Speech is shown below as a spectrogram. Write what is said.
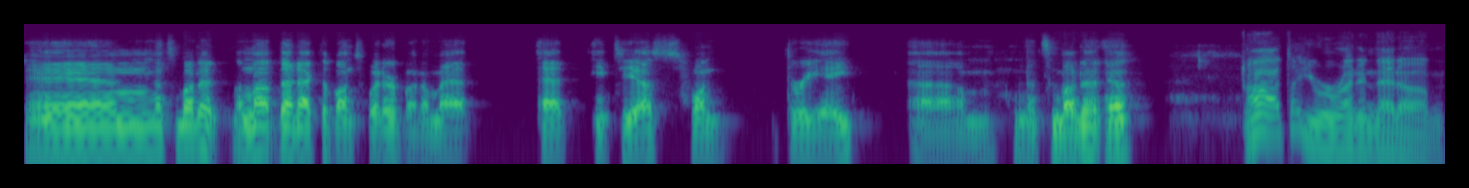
and that's about it. I'm not that active on Twitter, but I'm at at ets one three eight. Um, that's about it. Yeah. Oh, I thought you were running that um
